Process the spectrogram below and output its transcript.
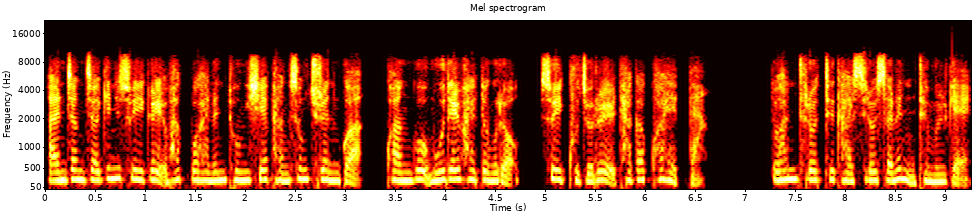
안정적인 수익을 확보하는 동시에 방송 출연과 광고 모델 활동으로 수익 구조를 다각화했다. 또한 트로트 가수로서는 드물게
